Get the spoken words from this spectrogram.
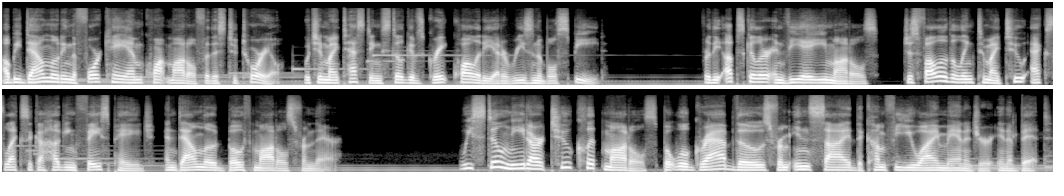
I'll be downloading the 4K M Quant model for this tutorial, which in my testing still gives great quality at a reasonable speed. For the upscaler and VAE models, just follow the link to my 2x Lexica Hugging Face page and download both models from there. We still need our two clip models, but we'll grab those from inside the Comfy UI Manager in a bit.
